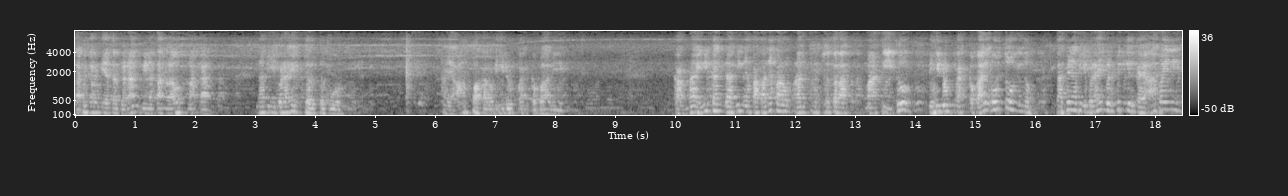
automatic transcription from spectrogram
Tapi kalau dia tergenang, binatang laut makan. Nabi Ibrahim tertegun. Kayak apa kalau dihidupkan kembali? karena ini kan dagingnya katanya kalau nanti setelah mati itu dihidupkan kembali utuh gitu tapi Nabi Ibrahim berpikir kayak apa ini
